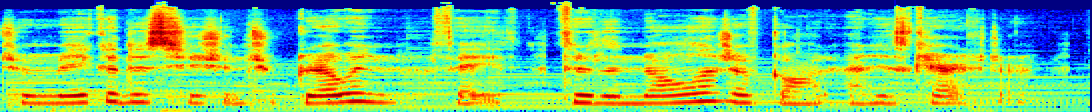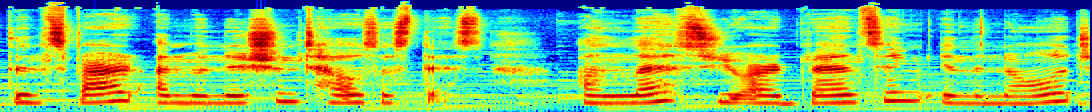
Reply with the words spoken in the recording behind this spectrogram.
to make a decision to grow in faith through the knowledge of God and His character. The inspired admonition tells us this Unless you are advancing in the knowledge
